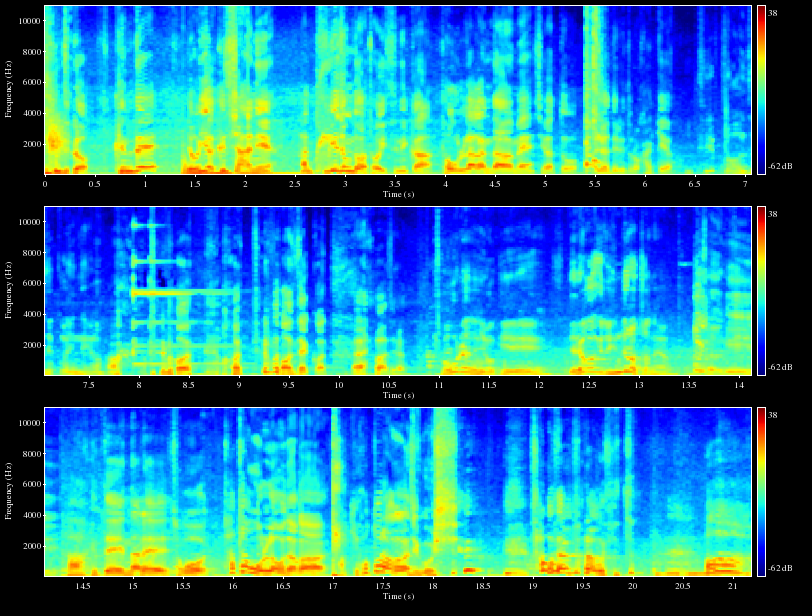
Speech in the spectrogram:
힘들어. 근데 여기가 끝이 아니에요. 한 두 개 정도가 더 있으니까 더 올라간 다음에 제가 또 알려드리도록 할게요. 이 triple 언세권이네요. 어, triple, 어, triple 언세권. 네, 맞아요. 겨울에는 여기 내려가기도 힘들었잖아요. 저 여기. 아, 그때 옛날에 저거 차 타고 올라오다가 바퀴 헛돌아가가지고, 씨. 사고 날 뻔하고, 진짜. 아.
